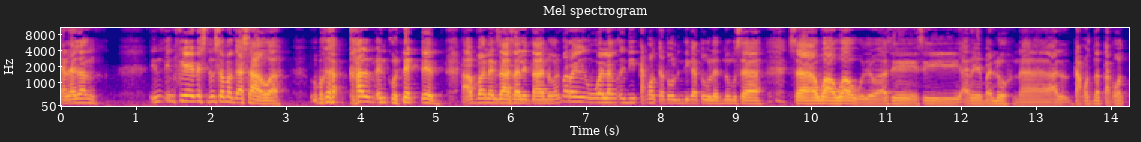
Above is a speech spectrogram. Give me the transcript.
talagang in, in fairness dun sa mag-asawa, kumbaga calm and collected habang nagsasalita noon. Parang walang hindi takot katulad hindi katulad nung sa sa Wawaw, di ba? Si si Arevalo na takot na takot.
